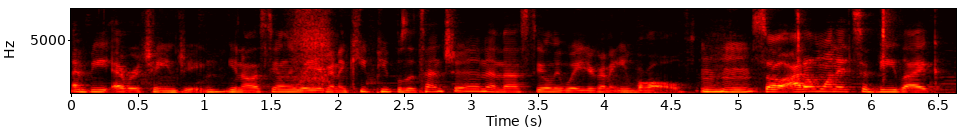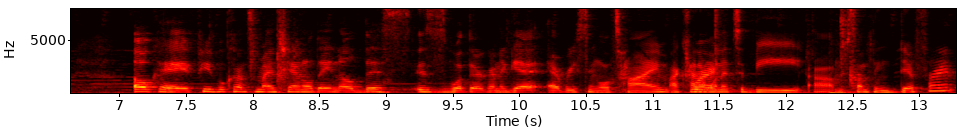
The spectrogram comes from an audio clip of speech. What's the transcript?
and be ever changing you know that's the only way you're going to keep people's attention and that's the only way you're going to evolve mm-hmm. so i don't want it to be like okay if people come to my channel they know this is what they're to get every single time i kind of Right. want it to be um, something different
